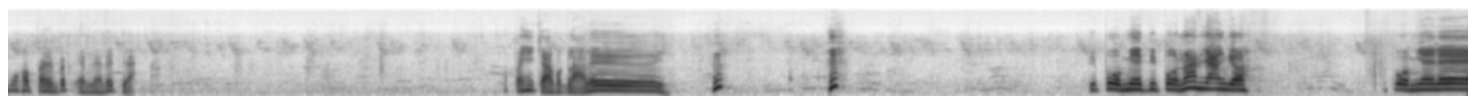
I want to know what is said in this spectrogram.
มูเข้าไปเบิดแอนแล้วเลยจิละเข้าไปให้จ่าบักหลาเลยฮึฮึปีโป้เมียปีโป้นอนอย่างเดียวปีโป้เมียแล้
